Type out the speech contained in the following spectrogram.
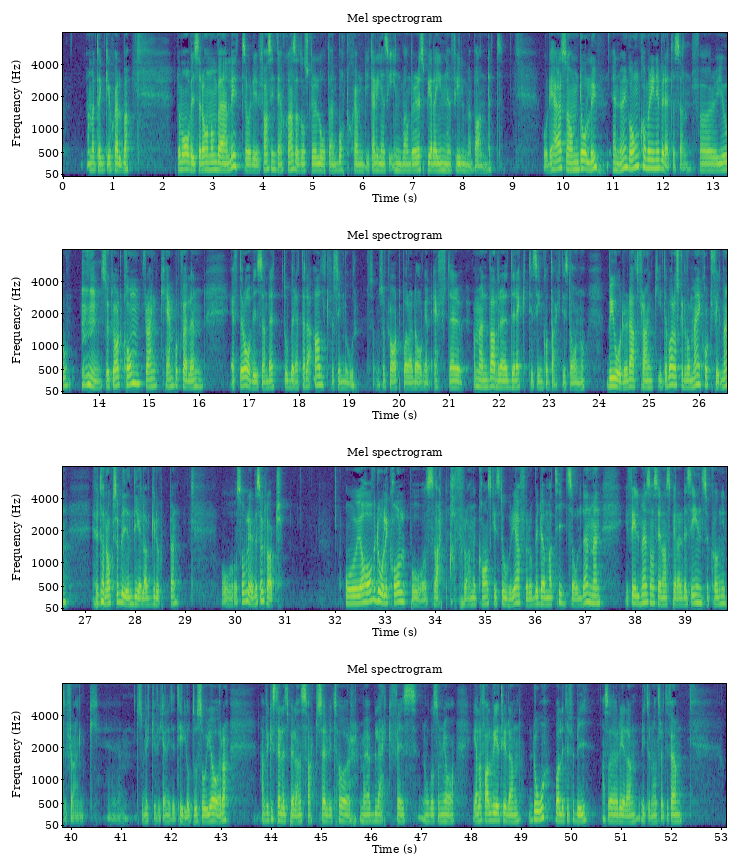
Ja men tänk er själva. De avvisade honom vänligt och det fanns inte en chans att de skulle låta en bortskämd italiensk invandrare spela in en film med bandet. Och det är här som Dolly ännu en gång kommer in i berättelsen. För jo, såklart kom Frank hem på kvällen efter avvisandet och berättade allt för sin mor som såklart bara dagen efter ja, men, vandrade direkt till sin kontakt i stan och beordrade att Frank inte bara skulle vara med i kortfilmen utan också bli en del av gruppen. Och så blev det såklart. Och jag har för dålig koll på svart afroamerikansk historia för att bedöma tidsåldern men i filmen som sedan spelades in så sjöng inte Frank. Eh, så mycket fick han inte tillåtelse att göra. Han fick istället spela en svart servitör med blackface, något som jag i alla fall vet redan då var lite förbi, alltså redan 1935.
